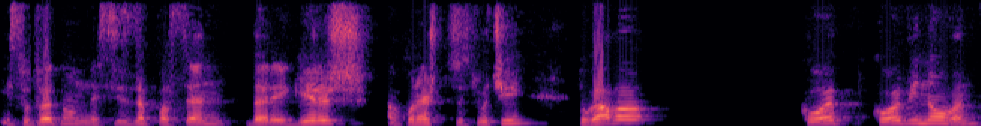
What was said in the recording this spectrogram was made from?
и съответно не си запасен да реагираш, ако нещо се случи, тогава кой е, кой е виновен?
